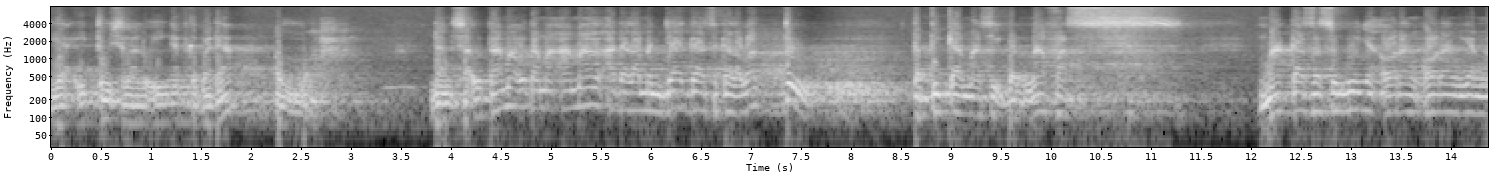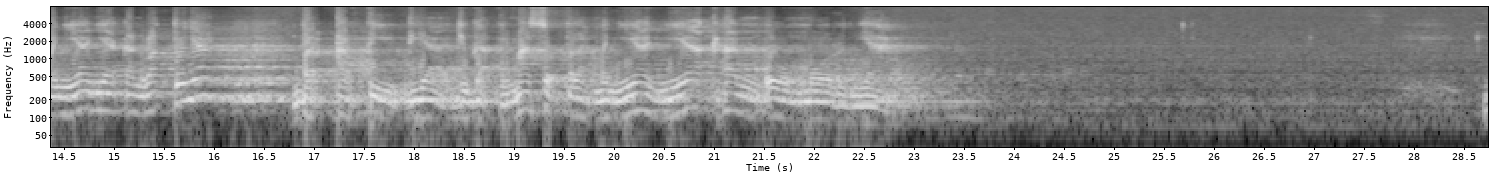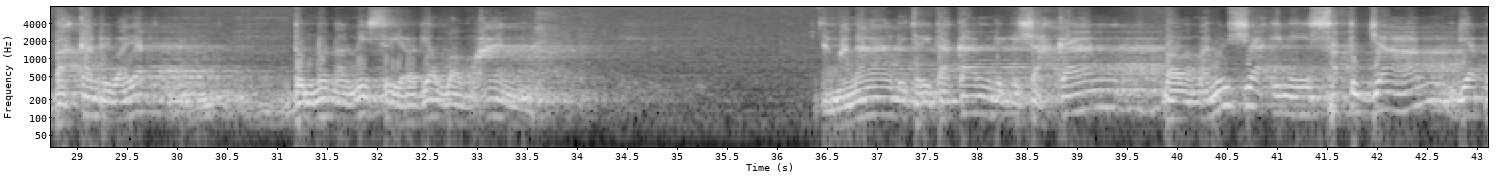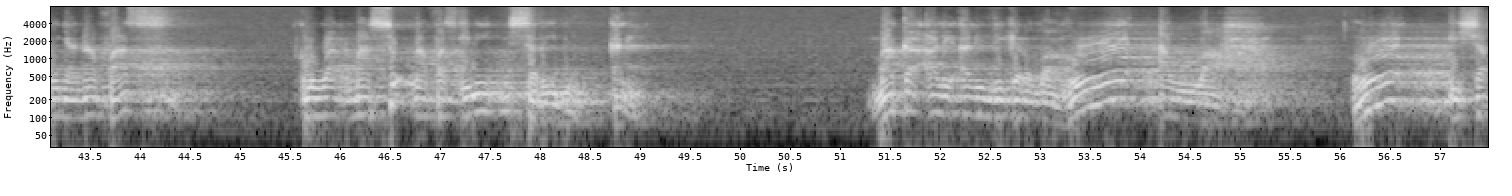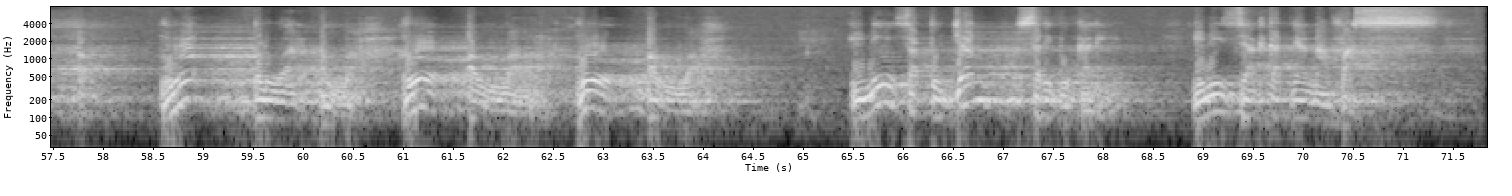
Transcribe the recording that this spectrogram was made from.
Yaitu selalu ingat kepada Allah. Dan seutama-utama amal adalah menjaga segala waktu Ketika masih bernafas Maka sesungguhnya orang-orang yang menyia-nyiakan waktunya Berarti dia juga termasuk telah menyia-nyiakan umurnya. Bahkan riwayat Dunnun al-Misri radhiyallahu an yang mana diceritakan dikisahkan bahwa manusia ini satu jam dia punya nafas keluar masuk nafas ini seribu kali. Maka alih-alih zikir Allah Allah hu isya hu keluar Allah hu Allah hu Allah. Ini satu jam seribu kali ini zakatnya nafas.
